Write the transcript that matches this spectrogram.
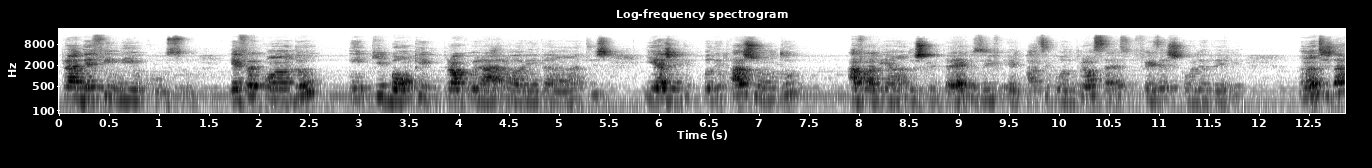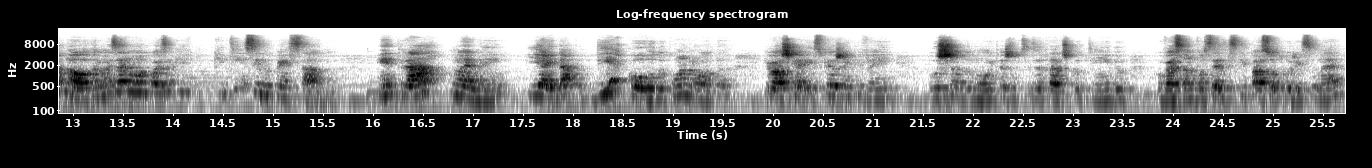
para definir o curso. E foi quando, e que bom que procuraram a Orienta antes e a gente pôde estar junto avaliando os critérios e ele participou do processo, fez a escolha dele antes da nota, mas era uma coisa que, que tinha sido pensado. Entrar no Enem e aí de acordo com a nota, eu acho que é isso que a gente vem puxando muito, a gente precisa estar discutindo, conversando. Você disse que passou por isso, né?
